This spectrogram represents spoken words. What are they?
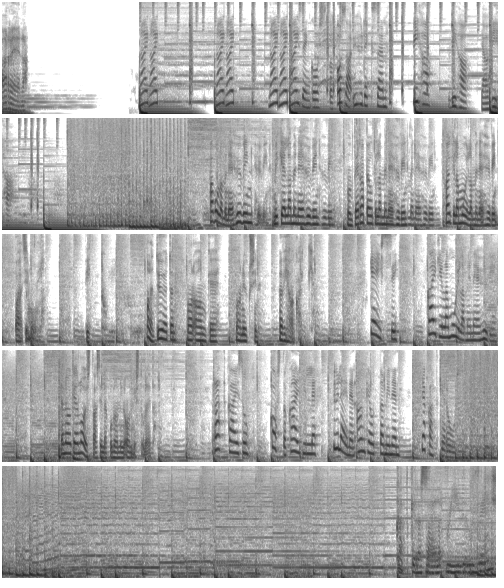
Areena. Nai, nai, nai, nai, nai, nai, naisen kosto. Osa yhdeksän. Viha, viha ja viha. Havulla menee hyvin, hyvin. Mikellä menee hyvin, hyvin. Mun terapeutilla menee hyvin, menee hyvin. Kaikilla muilla menee hyvin, paitsi mulla. Vittu. Mä olen työtön, mä oon ankee, mä oon yksin. Mä vihaan kaikkia. Keissi. Kaikilla muilla menee hyvin. Ja ne oikein loistaa sillä, kun on niin onnistuneita. Ratkaisu. Kosto kaikille. Yleinen ankeuttaminen ja katkeruus. Katkera säällä free the revenge.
